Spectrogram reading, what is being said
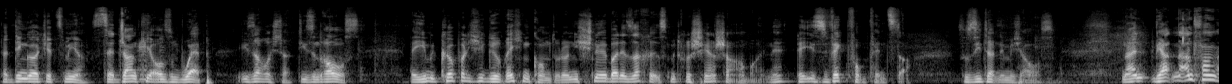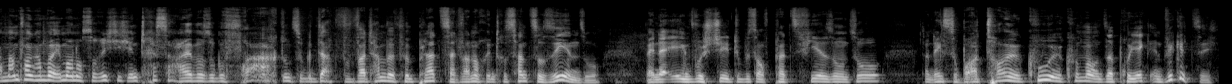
Das Ding gehört jetzt mir. Das ist der Junkie aus dem Web. Ich sag euch das, die sind raus. Wer hier mit körperlichen Gebrechen kommt oder nicht schnell bei der Sache ist mit Recherchearbeit, ne, der ist weg vom Fenster. So sieht das nämlich aus. Nein, wir hatten Anfang, am Anfang haben wir immer noch so richtig Interesse halber so gefragt und so gedacht, was haben wir für einen Platz? Das war noch interessant zu sehen, so. Wenn da irgendwo steht, du bist auf Platz 4 so und so, dann denkst du, boah, toll, cool, guck mal, unser Projekt entwickelt sich.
